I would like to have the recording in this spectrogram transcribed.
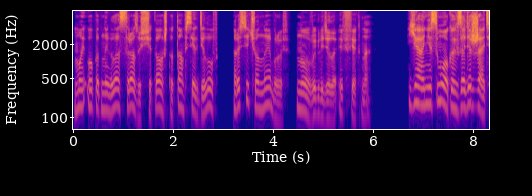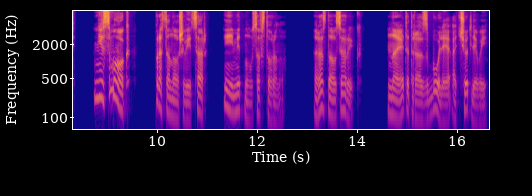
Мой опытный глаз сразу считал, что там всех делов рассеченная бровь, но выглядела эффектно. «Я не смог их задержать! Не смог!» – простонал швейцар и метнулся в сторону. Раздался рык. На этот раз более отчетливый,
